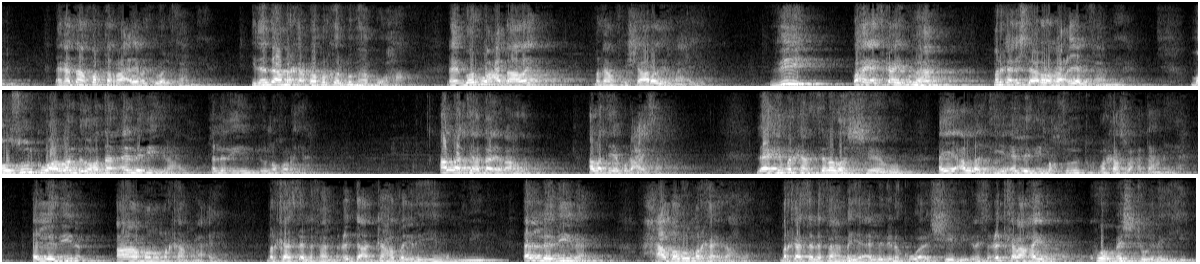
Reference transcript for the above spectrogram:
laakiin haddaan farta raaciya markii waa la fahmaya idan daa markaan dhaho marka hore mubham buu ahaa. Lakin goormuu caddaaday markaan ishaaradii raaciyo. The waxay iska ahayd mubham markaan ishaarada raaciya la fahmaya mawsuulku waa la mido haddaan alladii ihahdo alladii yuu noqonaya allati haddaan idhaahdo allati ay ku dhacaysaa laakiin markaan silada sheego ayay allati alladii maqsuudku markaasuu caddaanaya. Alladiina aamanuu markaan raaciyo markaasaa la fahmay cidda aan ka hadlay inay yihiin muminiin. Alladiina xadaruu markaan idhaahdo. Markaasaa la fahmaya alladiina kuwa aan sheegay cid kale ahayn kuwa meesha jooga inay yihiin.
